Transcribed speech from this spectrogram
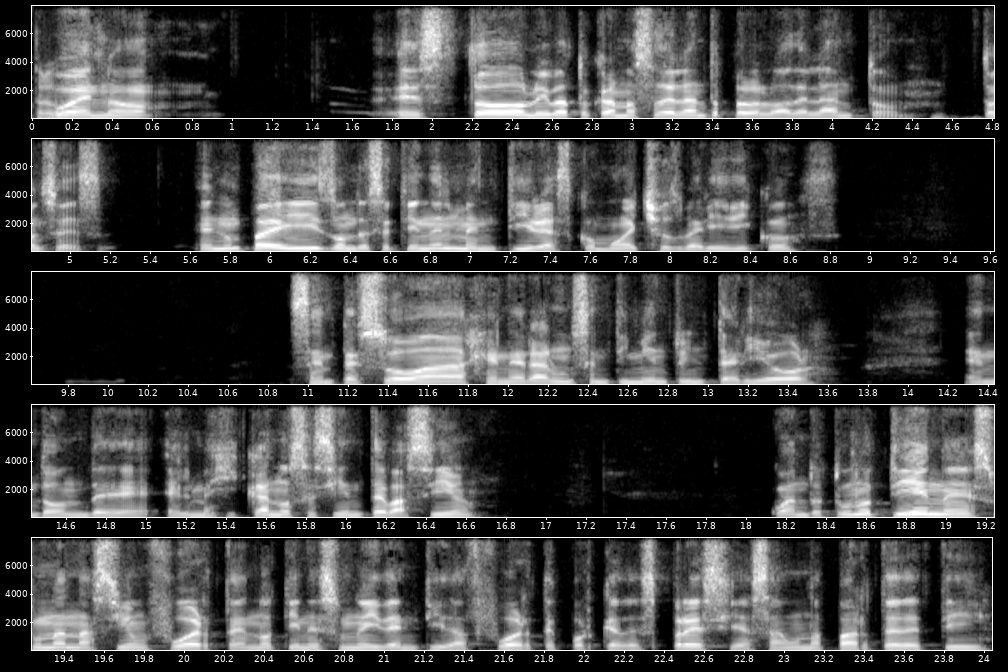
Bueno, esto lo iba a tocar más adelante, pero lo adelanto. Entonces, en un país donde se tienen mentiras como hechos verídicos, se empezó a generar un sentimiento interior en donde el mexicano se siente vacío. Cuando tú no tienes una nación fuerte, no tienes una identidad fuerte porque desprecias a una parte de ti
